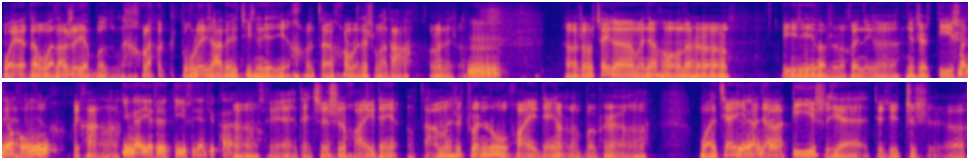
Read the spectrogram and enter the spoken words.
我也当我当时也懵了，后来我读了一下那个剧情简介，后咱后面再说他，后面再说。嗯。然后之后这个《满江红》到时候李一老师会那个，你是第一时间满江红会看啊。应该也是第一时间去看。嗯，对，得支持华语电影，咱们是专注华语电影的博客啊。我建议大家第一时间就去支持啊。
